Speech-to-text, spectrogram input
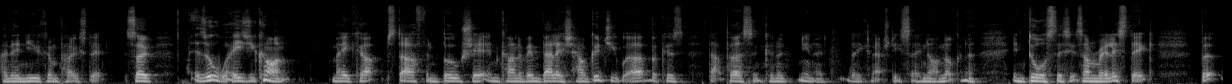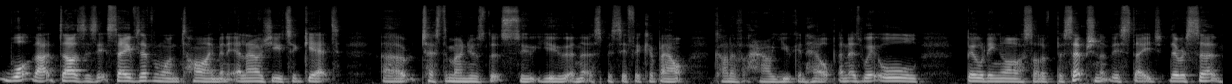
And then you can post it. So, as always, you can't make up stuff and bullshit and kind of embellish how good you were because that person can, you know, they can actually say, no, I'm not going to endorse this. It's unrealistic. But what that does is it saves everyone time and it allows you to get uh, testimonials that suit you and that are specific about kind of how you can help. And as we're all building our sort of perception at this stage, there are certain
